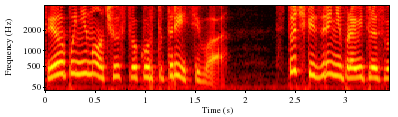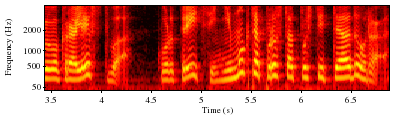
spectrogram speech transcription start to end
Тео понимал чувства Курта Третьего. С точки зрения правителя своего королевства, Курт Третий не мог так просто отпустить Теодора.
